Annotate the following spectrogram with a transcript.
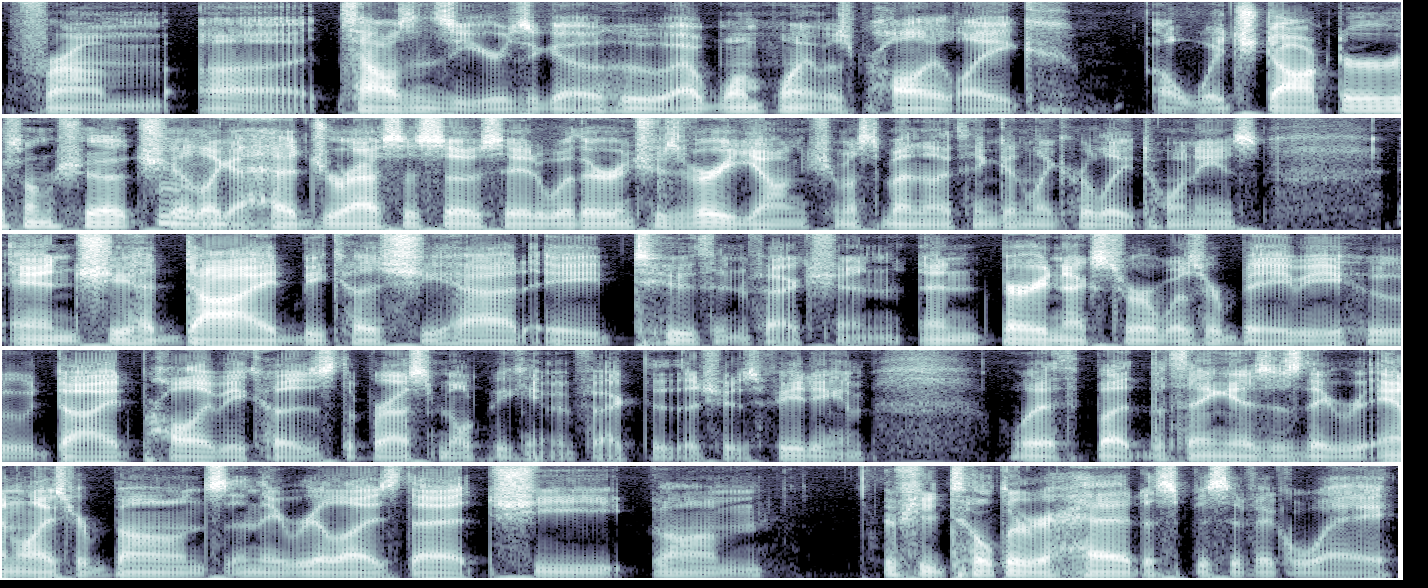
from uh, thousands of years ago who at one point was probably like a witch doctor or some shit. She had like a headdress associated with her and she was very young. She must have been I think in like her late 20s and she had died because she had a tooth infection. And buried next to her was her baby who died probably because the breast milk became infected that she was feeding him with. But the thing is is they re- analyzed her bones and they realized that she um if she tilted her head a specific way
